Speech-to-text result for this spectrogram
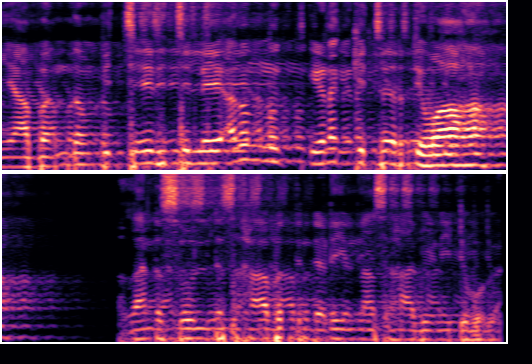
നീ ആ ബന്ധം വിച്ഛേദിച്ചില്ലേ? അതൊന്ന് ഇണക്കി ചേർത്തി വാ. അള്ളാന്റെ റസൂലിന്റെ സഹാബത്തിന്റെ ഇടയിൽ നിന്ന് ആ സഹാബി എണീറ്റ് പോകും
